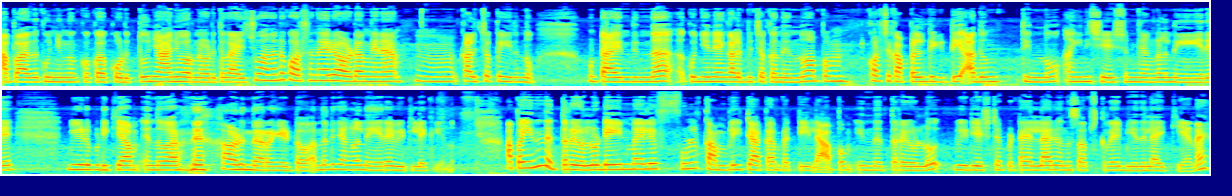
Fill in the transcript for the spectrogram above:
അപ്പോൾ അത് കുഞ്ഞുങ്ങൾക്കൊക്കെ കൊടുത്തു. ഞാനും ഒരെണ്ണം കഴിച്ചു. എന്നിട്ട് കുറച്ച് നേരം അവിടെ അങ്ങനെ കളിച്ചൊക്കെ ഇരുന്നു. മുട്ടായും തിന്ന് കുഞ്ഞിനെയും കളിപ്പിച്ചൊക്കെ നിന്നു. അപ്പം കുറച്ച് കപ്പലിന്റെ കിട്ടി. അതും തിന്നു. അതിന് ശേഷം ഞങ്ങൾ നേരെ വീട് പിടിക്കാം എന്ന് പറഞ്ഞ് അവിടെ നിന്ന് ഇറങ്ങി കേട്ടോ എന്നിട്ട് ഞങ്ങൾ നേരെ വീട്ടിലേക്ക് ചെന്നു. അപ്പോൾ ഇന്ന് ഇത്രയേ ഉള്ളൂ. ഡേ ഇൻ ഫുൾ കംപ്ലീറ്റ് ആക്കാൻ പറ്റിയില്ല. അപ്പം ഇന്ന് ഇത്രയേ ഉള്ളൂ. വീഡിയോ ഇഷ്ടപ്പെട്ട എല്ലാവരും ഒന്ന് സബ്സ്ക്രൈബ് ചെയ്ത് ലൈക്ക് ചെയ്യണേ.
